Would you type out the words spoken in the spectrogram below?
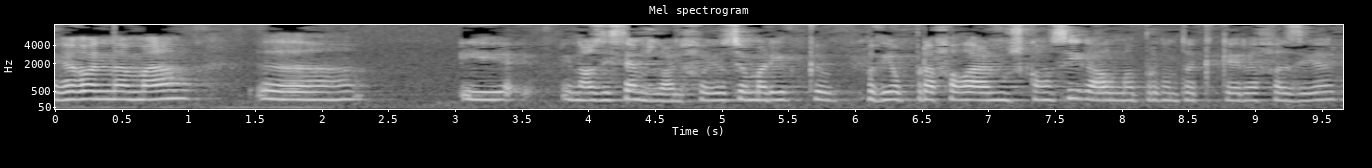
Agarrou-lhe na mão e e nós dissemos: olha, foi o seu marido que pediu para falarmos consigo, há alguma pergunta que queira fazer.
